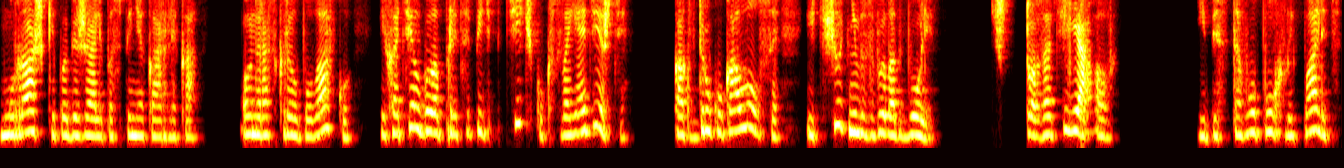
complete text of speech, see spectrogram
Мурашки побежали по спине карлика. Он раскрыл булавку и хотел было прицепить птичку к своей одежде, как вдруг укололся и чуть не взвыл от боли. «Что за дьявол?» И без того пухлый палец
